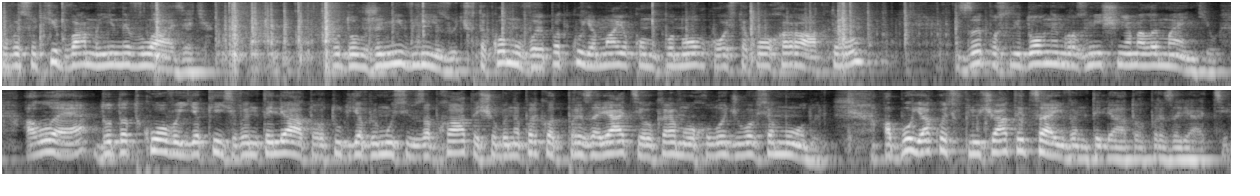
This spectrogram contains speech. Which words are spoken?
по висоті 2 мені не влазять. По довжині влізуть. В такому випадку я маю компоновку ось такого характеру з послідовним розміщенням елементів. Але додатковий якийсь вентилятор тут я би мусив запхати, щоб, наприклад, при зарядці окремо охолоджувався модуль. Або якось включати цей вентилятор при зарядці.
